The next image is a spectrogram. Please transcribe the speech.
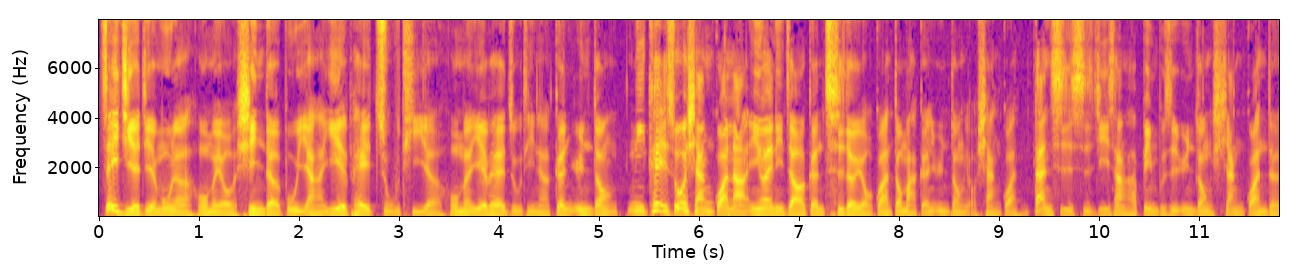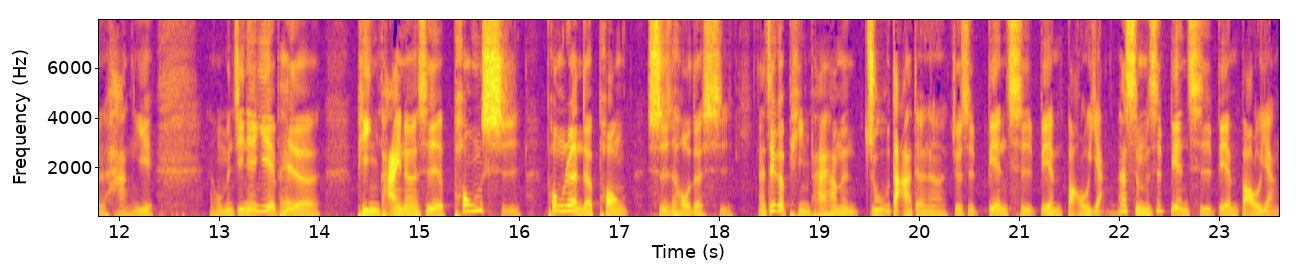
这一集的节目呢，我们有新的不一样的夜配主题了。我们夜配的主题呢，跟运动你可以说相关啦，因为你只要跟吃的有关，都嘛跟运动有相关。但是实际上它并不是运动相关的行业。我们今天夜配的品牌呢是烹食，烹饪的烹，石头的石。那这个品牌他们主打的呢，就是边吃边保养。那什么是边吃边保养？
